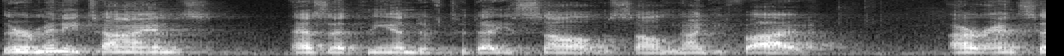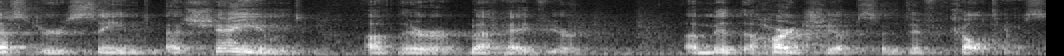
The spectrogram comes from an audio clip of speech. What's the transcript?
There are many times, as at the end of today's psalm, Psalm 95, our ancestors seemed ashamed of their behavior amid the hardships and difficulties.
